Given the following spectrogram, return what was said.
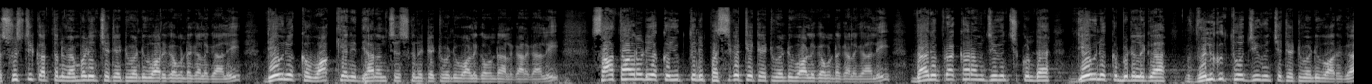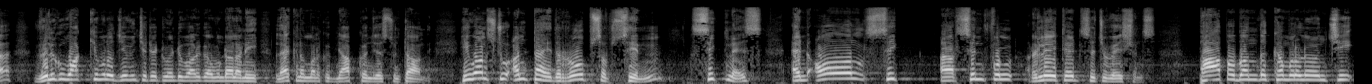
సృష్టికర్తను వెంబడించేటటువంటి వారుగా ఉండగలగాలి. దేవుని యొక్క వాక్యాన్ని ధ్యానం చేసుకునేటటువంటి వాళ్ళుగా ఉండగలగాలి సాతానుడి యొక్క యుక్తిని పసిగట్టేటటువంటి వాళ్ళుగా ఉండగలగాలి. దాని ప్రకారం జీవించకుండా దేవుని యొక్క బిడ్డలుగా వెలుగుతో జీవించేటటువంటి వారుగా వెలుగు వాక్యంలో జీవించేటటువంటి వారుగా ఉండాలని లేఖనం మనకు జ్ఞాపకం చేస్తుంటా ఉంది he wants to untie the ropes of sin sickness and all sick or sinful related situations పాప బంధకముల నుంచి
